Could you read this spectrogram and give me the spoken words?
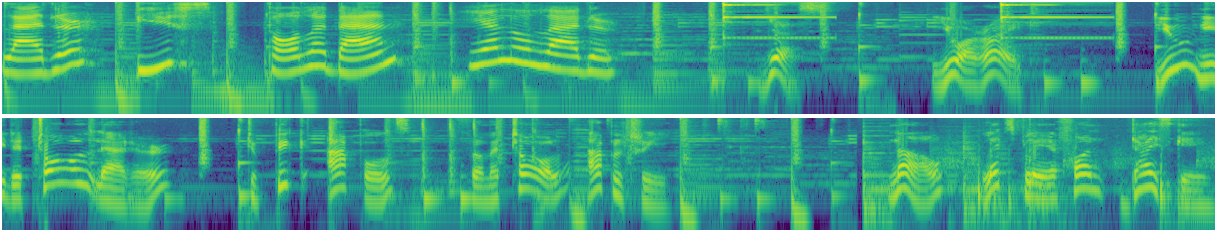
ladder is taller than yellow ladder. Yes, you are right. You need a tall ladder to pick apples from a tall apple tree. Now, let's play a fun dice game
